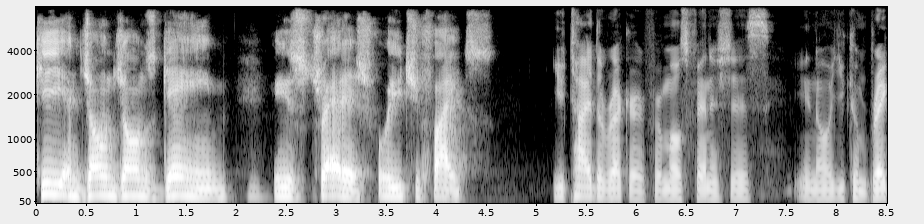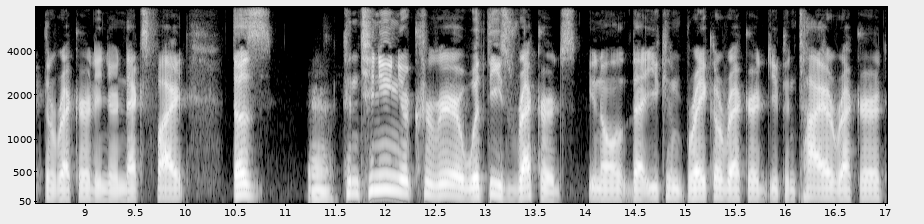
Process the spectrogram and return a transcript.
key in Jon Jones' game is strategy for each fights. You tied the record for most finishes. You know, you can break the record in your next fight. Does yeah. continuing your career with these records, you know, that you can break a record, you can tie a record.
